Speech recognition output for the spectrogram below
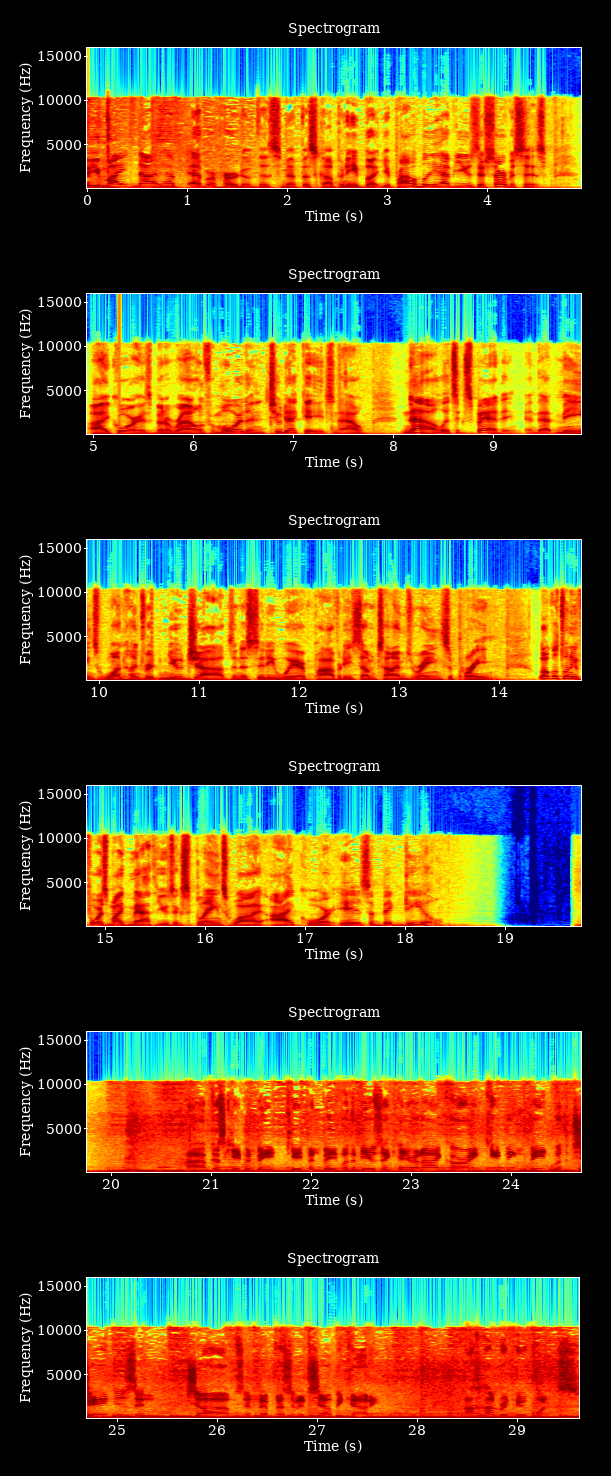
You might not have ever heard of this Memphis company, but you probably have used their services. iQor has been around for more than two decades now. Now it's expanding, and that means 100 new jobs in a city where poverty sometimes reigns supreme. Local 24's Mike Matthews explains why iQor is a big deal. I'm just keeping beat, keeping beat with the music here at iQor and keeping beat with changes in jobs in Memphis and in Shelby County. A hundred new ones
